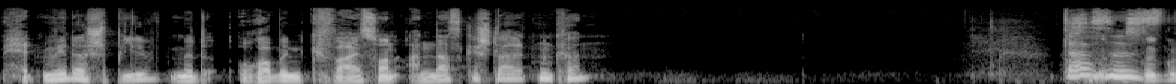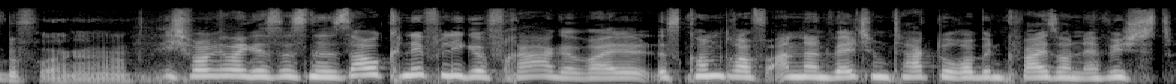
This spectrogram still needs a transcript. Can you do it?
hätten wir das Spiel mit Robin Quaison anders gestalten können? Das Das ist ist, eine gute Frage, ja. ich wollte sagen, es ist eine sauknifflige Frage, weil es kommt drauf an, an welchem Tag du Robin Quaison erwischst.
